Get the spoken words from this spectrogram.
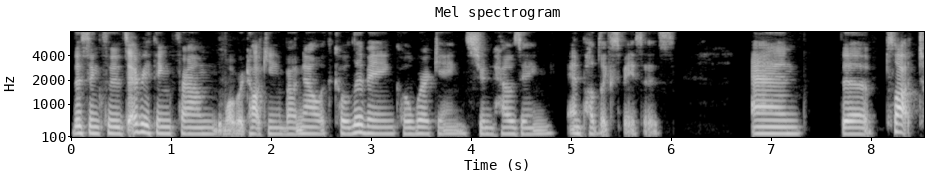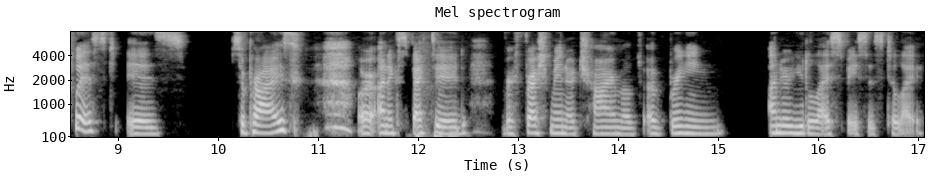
this includes everything from what we're talking about now with co living, co working, student housing, and public spaces. And the plot twist is surprise or unexpected refreshment or charm of, of bringing underutilized spaces to life.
